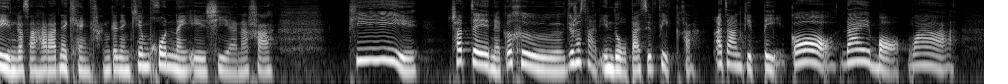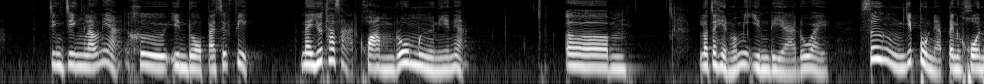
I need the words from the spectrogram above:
จีนกับสหรัฐเนี่ยแข่งขันกันอย่างเข้มข้นในเอเชียนะคะ ที่ชัดเจนเนี่ยก็คือยุทธศาสตร์อินโดแปซิฟิกค่ะ อาจารย์กิตติก็ได้บอกว่าจริง ๆ แล้วเนี่ยคืออินโดแปซิฟิกในยุทธศาสตร์ความร่วมมือนี้เนี่ยเราจะเห็นว่ามีอินเดียด้วย ซึ่งญี่ปุ่นเนี่ยเป็นคน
